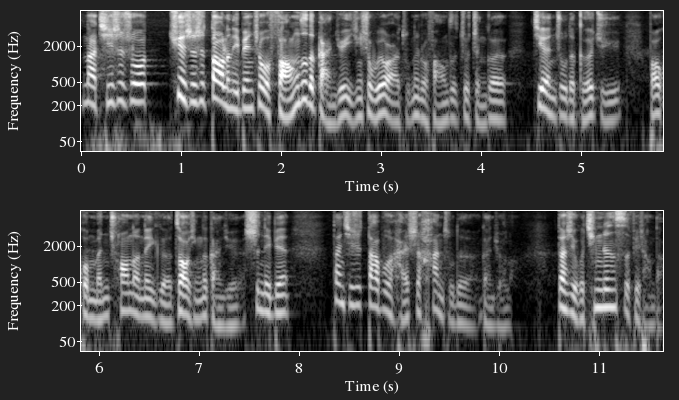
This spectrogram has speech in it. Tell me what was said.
那其实说，确实是到了那边之后，房子的感觉已经是维吾尔族那种房子，就整个建筑的格局，包括门窗的那个造型的感觉是那边，但其实大部分还是汉族的感觉了。但是有个清真寺非常大，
